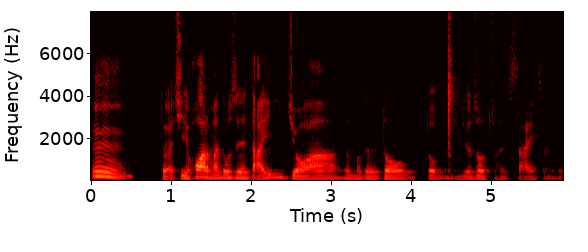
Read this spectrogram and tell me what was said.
嗯，对啊，其实花了蛮多时间打一一九啊什么的，都都嗯有的时候很塞什么的。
